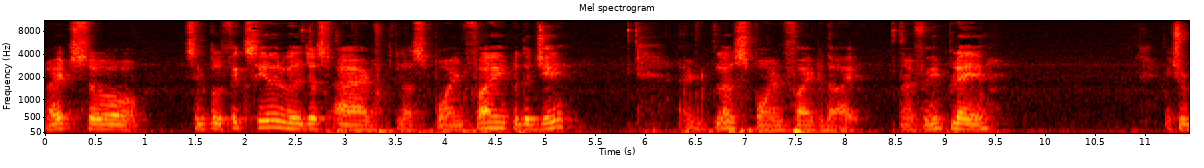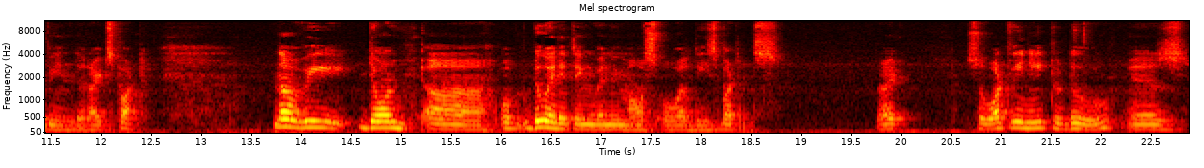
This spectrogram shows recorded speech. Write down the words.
right? So simple fix here we'll just add plus 0.5 to the j and plus 0.5 to the i. Now if we hit play it should be in the right spot now we don't uh, do anything when we mouse over these buttons right? So what we need to do is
